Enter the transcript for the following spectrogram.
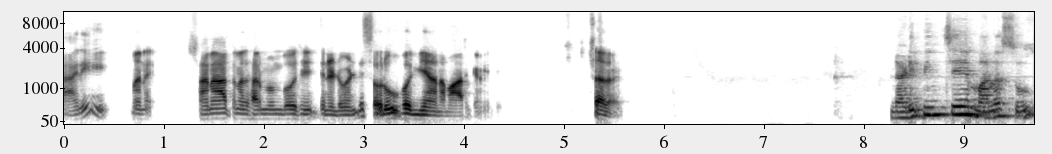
అని మన సనాతన ధర్మం బోధించినటువంటి స్వరూప జ్ఞాన మార్గం ఇది. చదవండి. నడిపించే మనసు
